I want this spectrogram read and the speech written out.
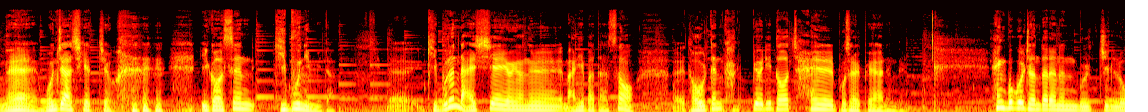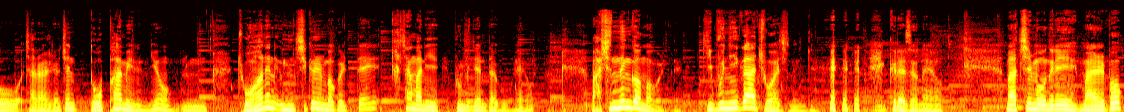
네, 뭔지 아시겠죠? 이것은 기분입니다. 기분은 날씨의 영향을 많이 받아서 더울 땐 각별히 더 잘 보살펴야 하는데 행복을 전달하는 물질로 잘 알려진 도파민은요, 음, 좋아하는 음식을 먹을 때 가장 많이 분비된다고 해요. 맛있는 거 먹을 때 기분이가 좋아지는 게 그래서네요. 마침 오늘이 말복,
